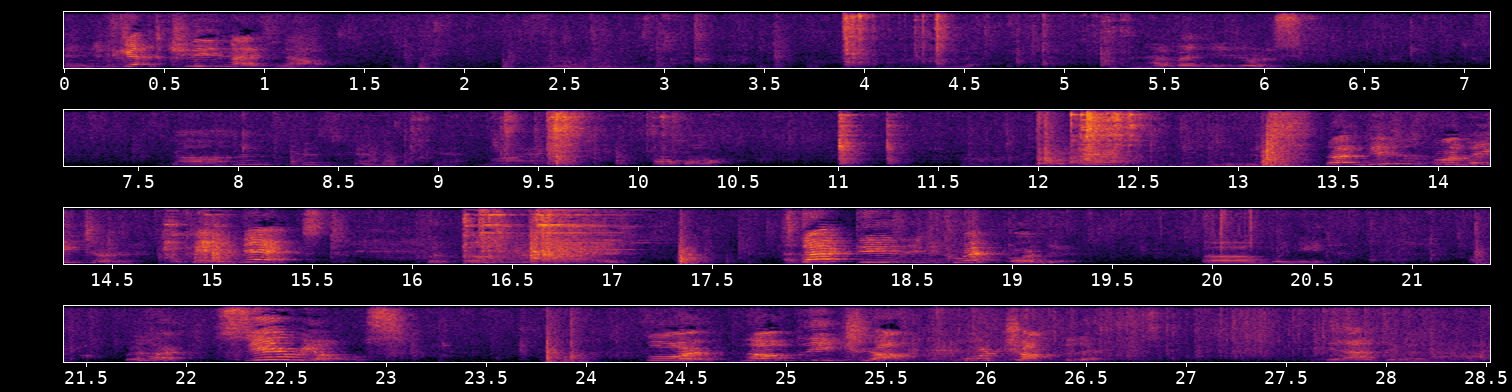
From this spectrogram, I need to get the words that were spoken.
And you need to get a clean knife now. And Heaven is yours. No, I'm just gonna get mine. Oh well. Okay. Then this is for later. Okay, next. Put those in the side. Stack these in the correct order. Um, we need what are cereals for lovely choc more chocolate. You're not doing that.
